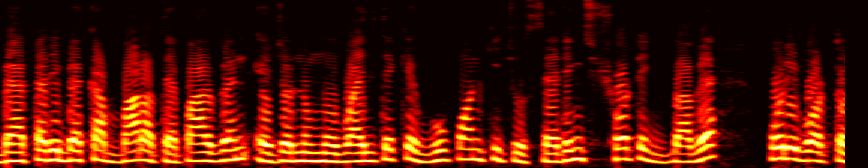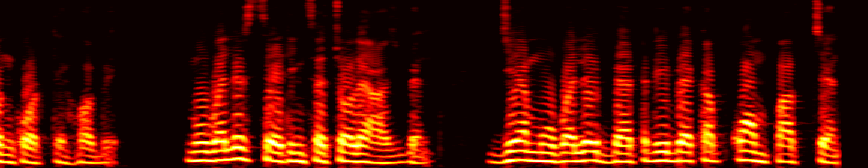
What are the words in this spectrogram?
ব্যাটারি ব্যাকআপ বাড়াতে পারবেন, এজন্য মোবাইল থেকে গোপন কিছু সেটিংস সঠিকভাবে পরিবর্তন করতে হবে। মোবাইলের সেটিংসে চলে আসবেন, যে মোবাইলের ব্যাটারি ব্যাকআপ কম পাচ্ছেন,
